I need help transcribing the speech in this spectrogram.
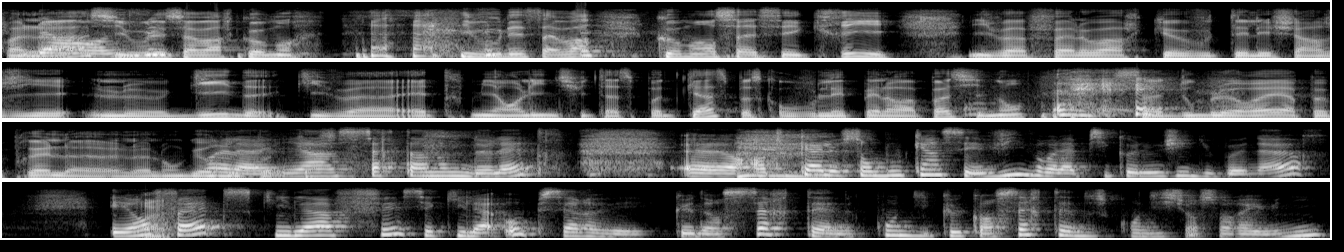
Voilà, si vous voulez savoir comment, si vous voulez savoir comment ça s'écrit, il va falloir que vous téléchargiez le guide qui va être mis en ligne suite à ce podcast parce qu'on vous l'épellera pas, sinon ça doublerait à peu près la, longueur du podcast. Il y a un certain nombre de lettres. Euh, en tout cas, le, son bouquin, c'est Vivre la psychologie du bonheur. Et en fait, ce qu'il a fait, c'est qu'il a observé que, dans certaines que quand certaines conditions sont réunies,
